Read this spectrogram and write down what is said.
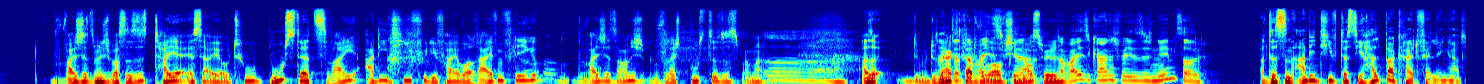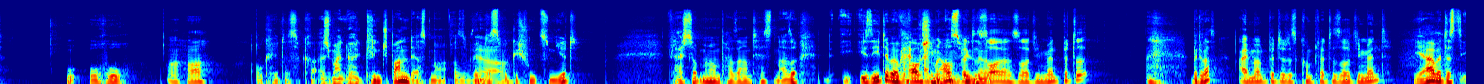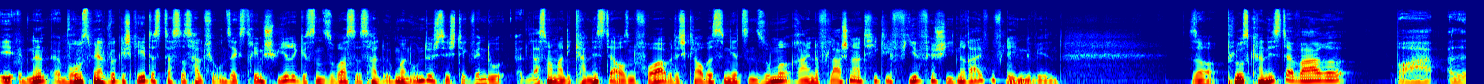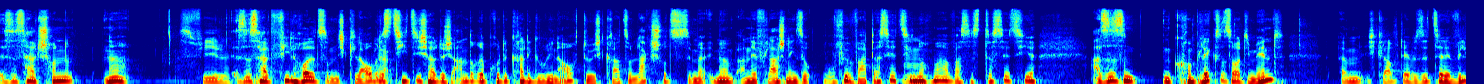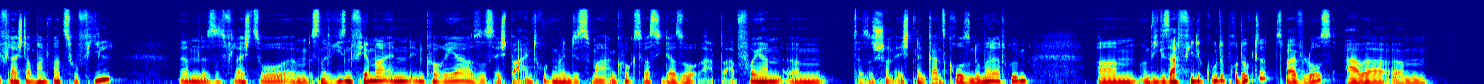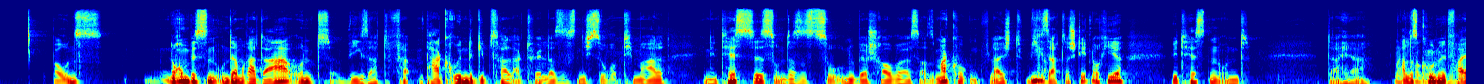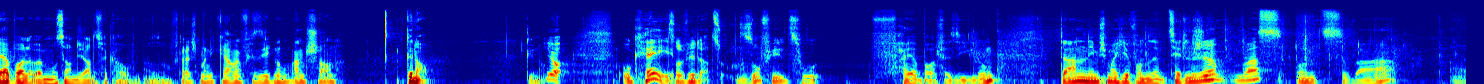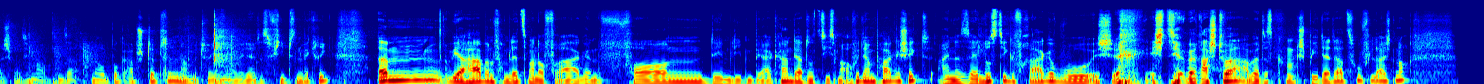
weiß ich jetzt nicht, was das ist, Tire SiO2 Booster 2 Additiv für die Fireball Reifenpflege. Weiß ich jetzt auch nicht, vielleicht boostet das mal. Ah. Also, du, du merkst gerade, worauf ich hinaus will. Da weiß ich gar nicht, welches ich nehmen soll. Ah, das ist ein Additiv, das die Haltbarkeit verlängert. Oh, oho. Aha. Okay, das ist krass. Ich meine, klingt spannend erstmal. Also, wenn ja. das wirklich funktioniert, vielleicht sollte man noch ein paar Sachen testen. Also, ihr seht aber, worauf ich hinaus will. Ne? Sortiment bitte. Bitte was? Einmal bitte das komplette Sortiment. Ja, aber das, ne, worum es mir halt wirklich geht, ist, dass das halt für uns extrem schwierig ist und sowas ist halt irgendwann undurchsichtig. Wenn du, lassen wir mal die Kanister außen vor, aber ich glaube, es sind jetzt in Summe reine Flaschenartikel vier verschiedene Reifenpflegen mhm. gewesen. So, plus Kanisterware, boah, also es ist halt schon, ne? Das ist viel. Es ist halt viel Holz und ich glaube, ja. das zieht sich halt durch andere Produktkategorien auch durch. Gerade so Lackschutz sind wir immer an der Flasche und denken so, wofür war das jetzt hier mhm. nochmal? Was ist das jetzt hier? Also es ist ein, ein komplexes Sortiment. Ähm, ich glaube, der Besitzer, der will vielleicht auch manchmal zu viel. Ähm, das ist vielleicht so, ähm, ist eine Riesenfirma in, in Korea. Also es ist echt beeindruckend, wenn du das mal anguckst, was die da so ab, abfeuern. Das ist schon echt eine ganz große Nummer da drüben. Und wie gesagt, viele gute Produkte, zweifellos, aber bei uns noch ein bisschen unterm Radar und wie gesagt, ein paar Gründe gibt es halt aktuell, dass es nicht so optimal in den Tests ist und dass es so unüberschaubar ist. Also mal gucken. Vielleicht, wie gesagt, das steht noch hier. Wir testen und daher Mal alles gucken. cool mit Fireball, aber man muss ja auch nicht alles verkaufen. Also. Vielleicht mal die Gamma-Versiegelung anschauen. Genau. Genau. Ja. Okay. So viel dazu. So viel zu Fireball-Versiegelung. Dann nehme ich mal hier von unserem Zettelchen was. Und zwar ich muss hier mal unser Notebook abstöpseln, damit wir hier mal wieder das Fiepsen wegkriegen. Ähm, wir haben vom letzten Mal noch Fragen von dem lieben Berghahn. Der hat uns diesmal auch wieder ein paar geschickt. Eine sehr lustige Frage, wo ich echt sehr überrascht war, aber das kommt später dazu vielleicht noch.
